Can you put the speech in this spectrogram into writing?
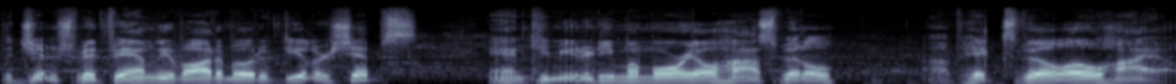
the Jim Schmidt family of automotive dealerships, and Community Memorial Hospital of Hicksville, Ohio.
